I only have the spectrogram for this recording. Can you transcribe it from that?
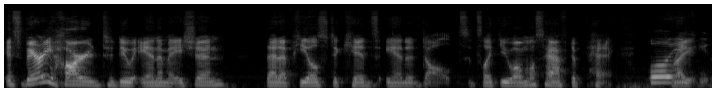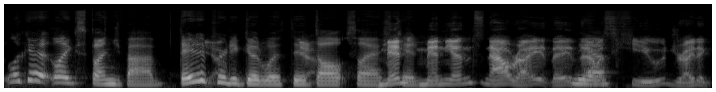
It's very hard to do animation that appeals to kids and adults. It's like you almost have to pick. Well, right? look at like SpongeBob. They did yeah. pretty good with the yeah. adult slash Min- Minions now, right? They that yeah. was huge, right? It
